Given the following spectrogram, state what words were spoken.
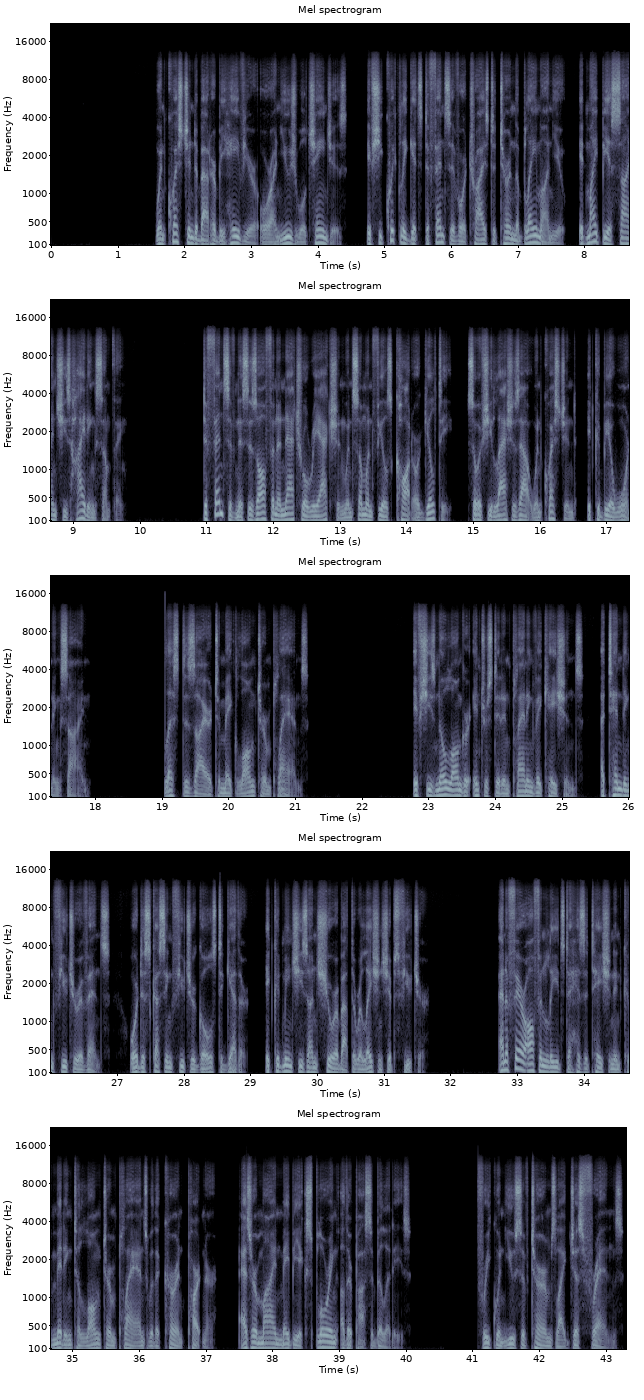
When questioned about her behavior or unusual changes, if she quickly gets defensive or tries to turn the blame on you, it might be a sign she's hiding something. Defensiveness is often a natural reaction when someone feels caught or guilty, so if she lashes out when questioned, it could be a warning sign less desire to make long-term plans. If she's no longer interested in planning vacations, attending future events, or discussing future goals together, it could mean she's unsure about the relationship's future. An affair often leads to hesitation in committing to long-term plans with a current partner, as her mind may be exploring other possibilities. Frequent use of terms like just friends,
